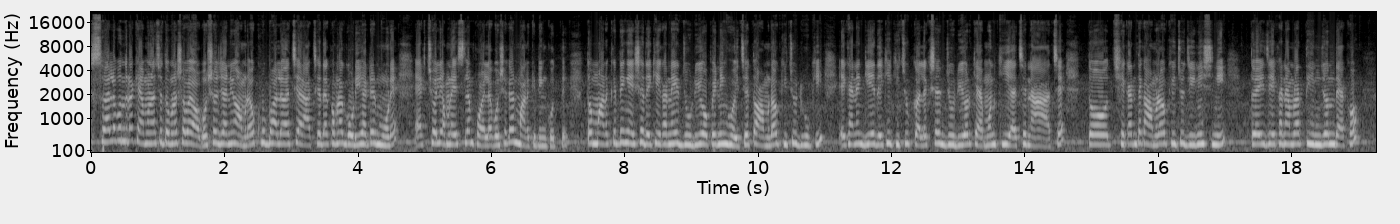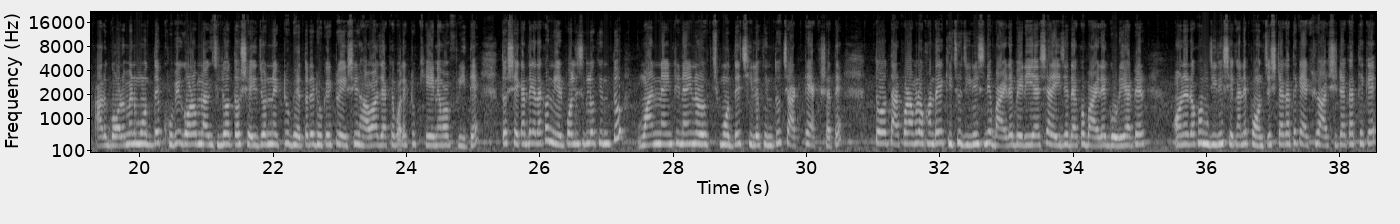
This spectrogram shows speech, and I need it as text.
So বন্ধুরা, কেমন আছো? তোমরা সবাই অবশ্যই জানিও, আমরাও খুব ভালো আছি। আর আজকে দেখো আমরা গড়িহাটের মোড়ে অ্যাকচুয়ালি আমরা এসলাম পয়লা বৈশাখের মার্কেটিং করতে। তো মার্কেটিং এসে দেখি এখানে জুডিও ওপেনিং হয়েছে, তো আমরাও কিছু ঢুকি। এখানে গিয়ে দেখি কিছু কালেকশন জুডিওর কেমন কি আছে, না আছে। তো সেখান থেকে আমরাও কিছু জিনিস নিই। তো এই যে এখানে আমরা তিনজন দেখো। আর গরমের মধ্যে খুবই গরম লাগছিল, তো সেই জন্য একটু ভেতরে ঢুকে একটু এসির হাওয়া যাকে বলে একটু খেয়ে নেওয়া ফ্রিতে তো সেখান থেকে দেখো নেল পলিশগুলো কিন্তু ওয়ান নাইনটি নাইনের মধ্যে ছিল কিন্তু চারটে একসাথে। তো তারপর আমরা ওখান থেকে কিছু জিনিস নিয়ে বাইরে বেরিয়ে আসি, আর এই যে দেখো বাইরে গড়িয়াহাটের অনেক রকম জিনিস, এখানে পঞ্চাশ টাকা থেকে একশো আশি টাকা থেকে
